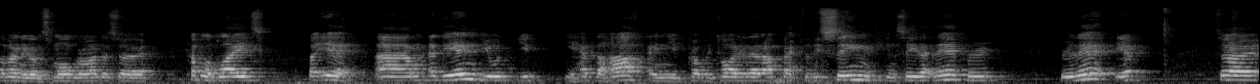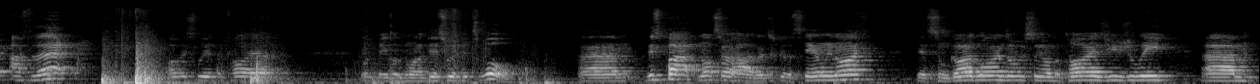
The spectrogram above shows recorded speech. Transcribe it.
I've only got a small grinder, so a couple of blades. But yeah, um, at the end you would you you have the half and you'd probably tidy that up back to this seam if you can see that there through through there. Yep. So after that, obviously the tyre would be looking like this with its wall. Um, this part, not so hard. I just got a Stanley knife. There's some guidelines obviously on the tyres usually. Um,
